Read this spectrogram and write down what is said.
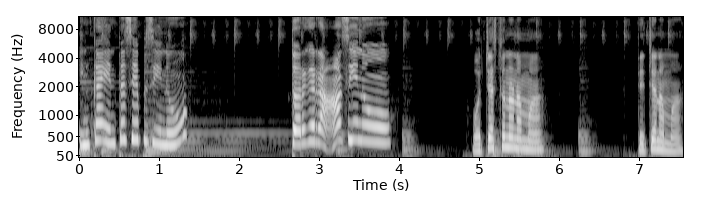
ఇంకా ఎంతసేపు సీను? త్వరగా రా సీను. వచ్చేస్తున్నానమ్మా. తెచ్చానమ్మా.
